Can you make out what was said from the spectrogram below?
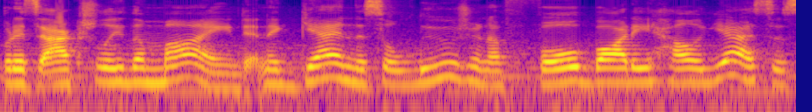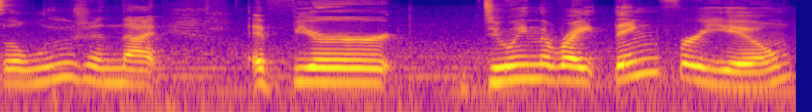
But it's actually the mind. And again, this illusion of full body hell yes, this illusion that if you're doing the right thing for you,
